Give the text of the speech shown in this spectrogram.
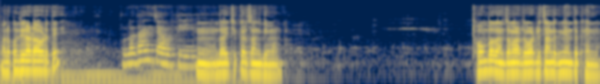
मला कोणती लाडू आवडते? तुला डाळीची आवडते. हम्म डाळी चिक्कर चांगली मग. खाऊन बघा ना, मला वाटलं वाटले चांगलं तर मी नंतर खाईन मग.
